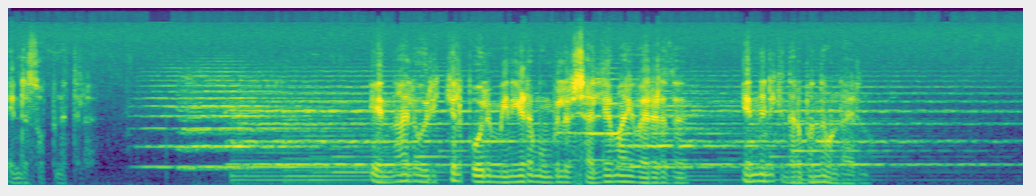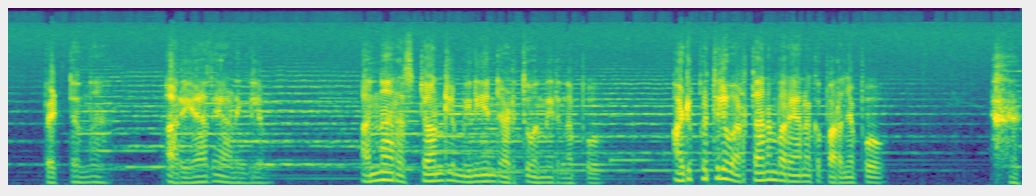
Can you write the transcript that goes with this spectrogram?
എന്റെ സ്വപ്നത്തിൽ എന്നാൽ ഒരിക്കൽ പോലും മിനിയുടെ മുമ്പിൽ ഒരു ശല്യമായി വരരുത് എന്നെനിക്ക് നിർബന്ധമുണ്ടായിരുന്നു പെട്ടെന്ന് അറിയാതെയാണെങ്കിലും അന്ന് ആ റെസ്റ്റോറന്റിൽ മിനി എന്റെ അടുത്ത് വന്നിരുന്നപ്പോൾ അടുപ്പത്തിൽ വർത്താനം പറയാനൊക്കെ പറഞ്ഞപ്പോ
